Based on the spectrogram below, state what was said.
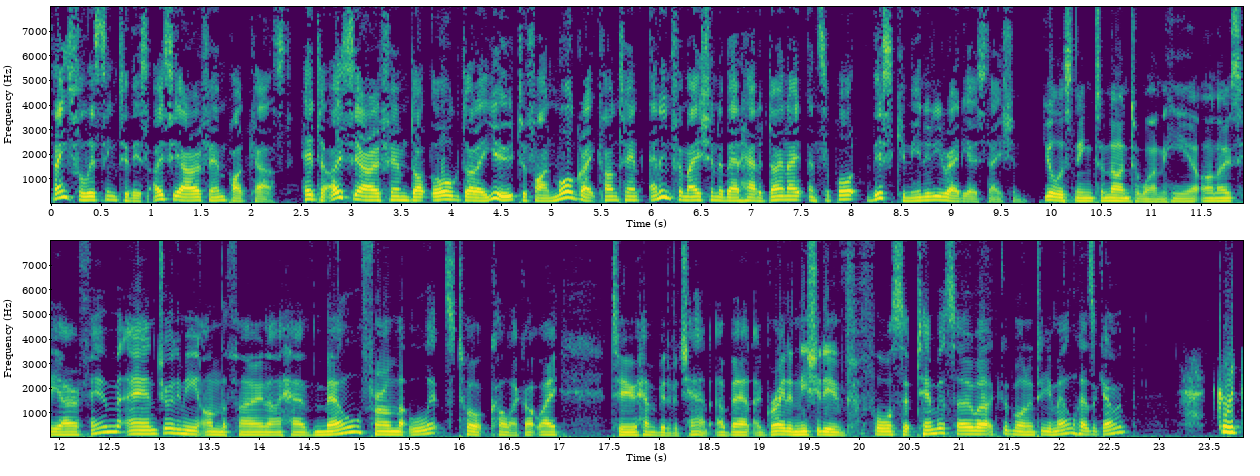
Thanks for listening to this OCRFM podcast. Head to ocrfm.org.au to find more great content and information about how to donate and support this community radio station. You're listening to 9 to 1 here on OCRFM, and joining me on the phone, I have Mel from Let's Talk Colac Otway to have a bit of a chat about a great initiative for September. So, uh, good morning to you, Mel. How's it going? Good,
